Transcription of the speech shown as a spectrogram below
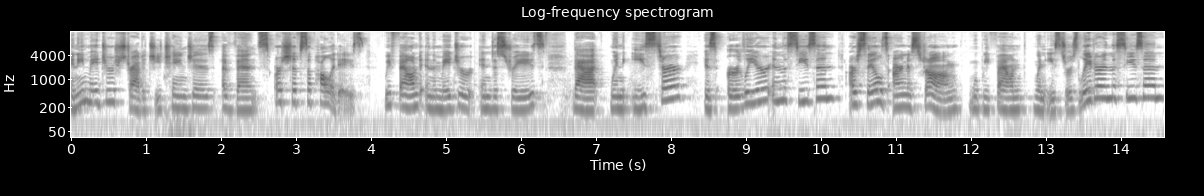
any major strategy changes, events, or shifts of holidays. We found in the major industries that when Easter is earlier in the season, our sales aren't as strong. We found when Easter is later in the season,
